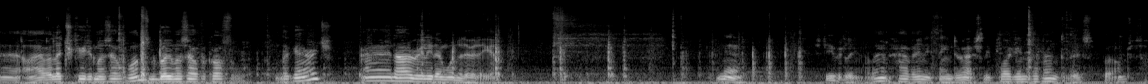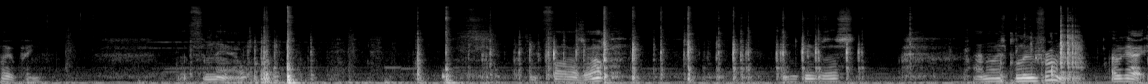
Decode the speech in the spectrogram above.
uh, I have electrocuted myself once and blew myself across the garage and I really don't want to do it again. Now, stupidly, I don't have anything to actually plug into the front of this, but I'm just hoping that for now it fires up and gives us a nice blue front. Okay,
